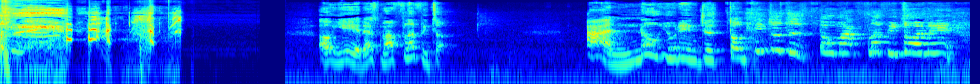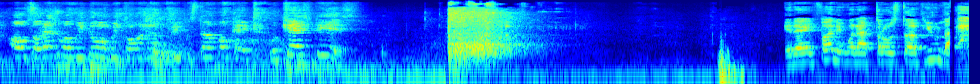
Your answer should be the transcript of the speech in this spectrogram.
Oh yeah, that's my fluffy toy. I know you didn't just throw. Did you just throw my fluffy toy, man? Oh, so that's what we doing? We throwing other people's stuff? Okay, well catch this. It ain't funny when I throw stuff you like.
